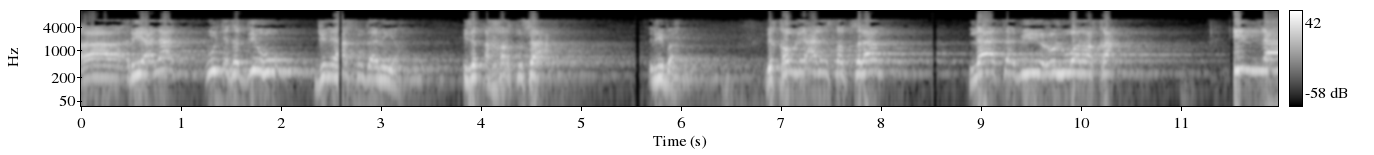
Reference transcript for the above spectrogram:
آه ريالات وانت تديه جنيهات سودانية. إذا تأخرت ساعة ربا. لقوله عليه الصلاة والسلام لا تبيع الورق إلا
